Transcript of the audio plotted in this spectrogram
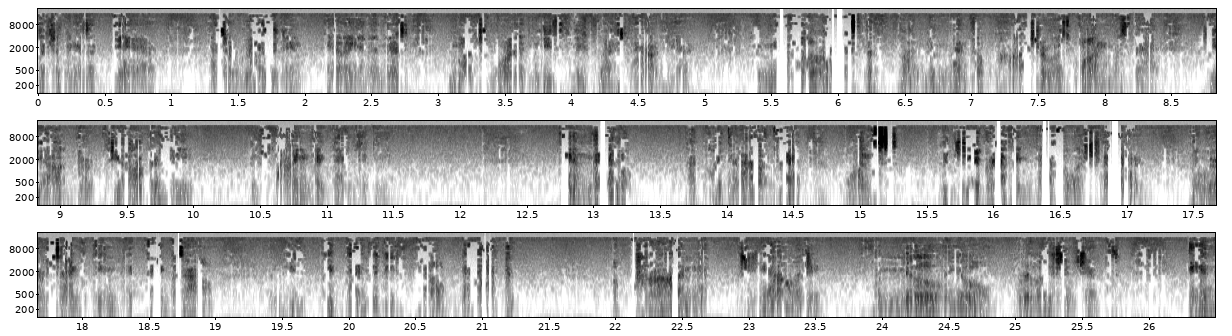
such a thing as a resident alien, and there's much more that needs to be fleshed out here. But nevertheless, the fundamental posture was one was that geography defined identity. And then I pointed out that once the geographic veil was shattered and we were sent into exile, relationships. And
